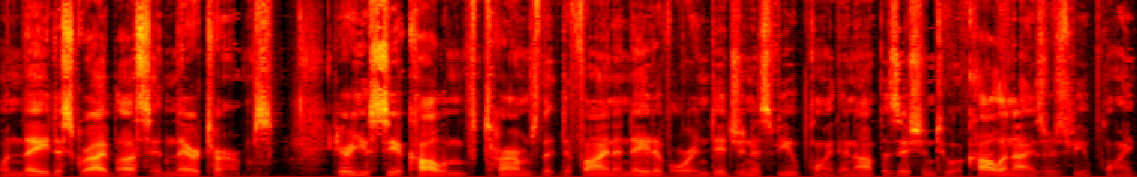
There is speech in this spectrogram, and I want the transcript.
when they describe us in their terms. Here you see a column of terms that define a native or indigenous viewpoint in opposition to a colonizer's viewpoint,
